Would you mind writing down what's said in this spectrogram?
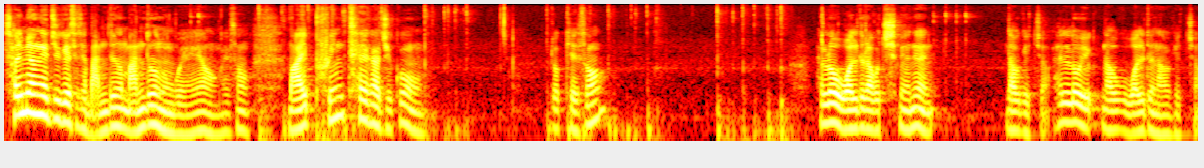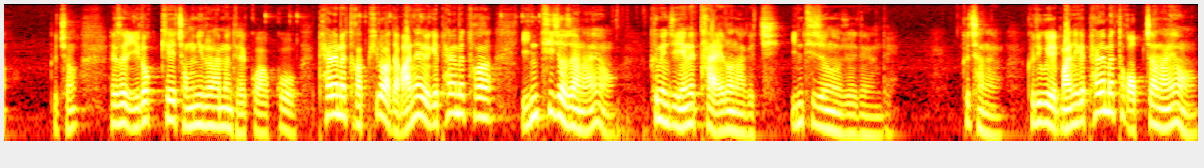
설명해 주기 위해서 제가 만들어, 만들어 놓은 거예요. 그래서 my print 해가지고 이렇게 해서 hello world라고 치면은 나오겠죠. hello 나오고 world 나오겠죠. 그렇죠? 그래서 이렇게 정리를 하면 될 것 같고 파라미터가 필요하다. 만약에 여기 파라미터가 integer잖아요. 그러면 이제 얘네 다 에러 나겠지. integer 넣어줘야 되는데. 그렇잖아요. 그리고 만약에 파라미터가 없잖아요.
